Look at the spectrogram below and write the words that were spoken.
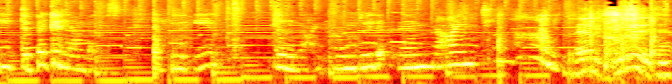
eat the bigger numbers. We eat the nine hundred and ninety nine. Very good.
